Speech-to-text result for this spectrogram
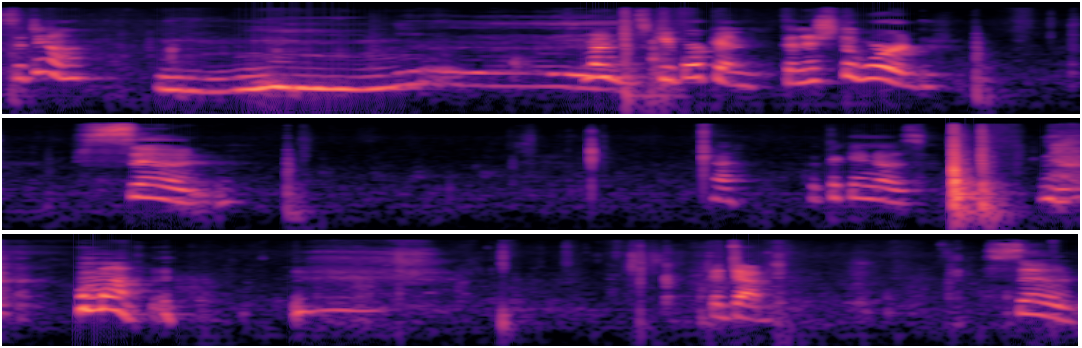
Sit down. Come on, let's keep working. Finish the word. Soon. Ah, quit picking your nose. Come on. Good job. Soon.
